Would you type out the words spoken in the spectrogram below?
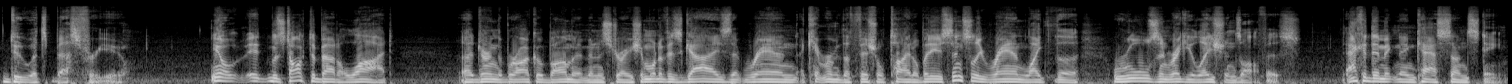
do what's best for you. You know, it was talked about a lot uh, during the Barack Obama administration. One of his guys that ran, I can't remember the official title, but he essentially ran like the Rules and Regulations Office, academic named Cass Sunstein.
